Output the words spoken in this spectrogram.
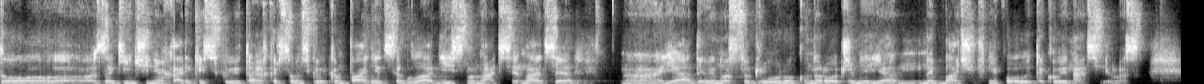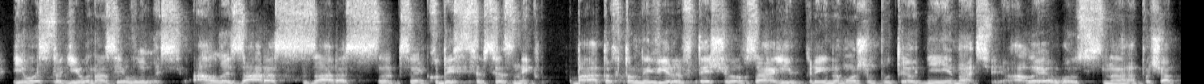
до закінчення Харківської та Херсонської кампанії це була дійсно нація. Нація. Я 92-го року народження. Я не бачив ніколи такої нації у. І ось тоді вона з'явилася. Але зараз, зараз це кудись це все зникло. Багато хто не вірив в те, що взагалі Україна може бути однією нацією, але ось на початку.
